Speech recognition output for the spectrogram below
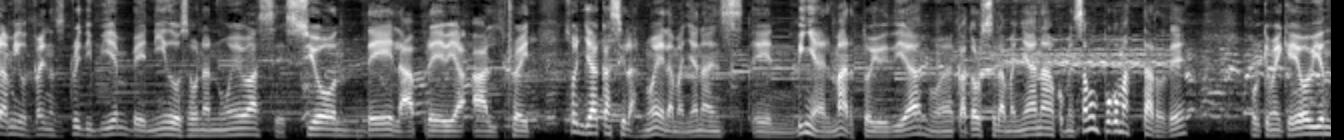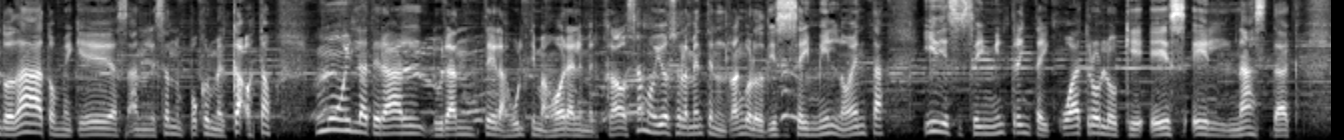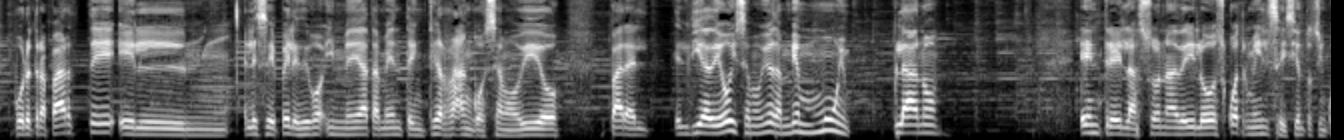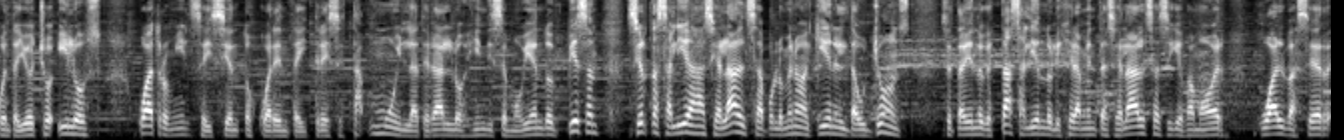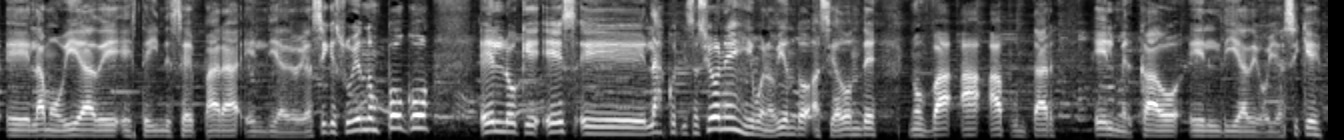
Hola, amigos de Finance Street y bienvenidos a una nueva sesión de la previa al trade. Son ya casi las 9 de la mañana en, Viña del Mar, estoy hoy día, 9.14 de la mañana. Comenzamos un poco más tarde porque me quedé viendo datos, me quedé analizando un poco el mercado. Está muy lateral durante las últimas horas el mercado. Se ha movido solamente en el rango de los 16.090 y 16.034 lo que es el Nasdaq. Por otra parte, el, el S&P les digo inmediatamente en qué rango se ha movido para el, el día de hoy. Se ha movido también muy plano entre la zona de los 4.658 y los 4.643. Está muy lateral los índices moviendo. Empiezan ciertas salidas hacia el alza, por lo menos aquí en el Dow Jones. Se está viendo que está saliendo ligeramente hacia el alza, así que vamos a ver cuál va a ser eh, la movida de este índice para el día de hoy. Así que subiendo un poco en lo que es eh, las cotizaciones y bueno, viendo hacia dónde nos va a apuntar el mercado el día de hoy. Así que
